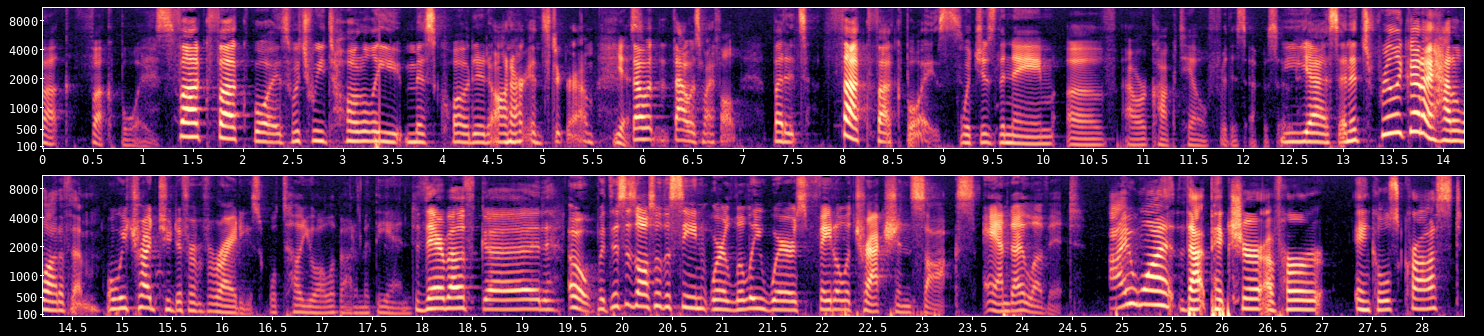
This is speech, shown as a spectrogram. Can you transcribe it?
Fuck, fuck boys. Fuck, fuck boys, which we totally misquoted on our Instagram. Yes. That, wa- that was my fault. But it's fuck, fuck boys. Which is the name of our cocktail for this episode. Yes, and it's really good. I had a lot of them. Well, we tried two different varieties. We'll tell you all about them at the end. They're both good. Oh, but this is also the scene where Lily wears Fatal Attraction socks, and I love it. I want that picture of her ankles crossed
